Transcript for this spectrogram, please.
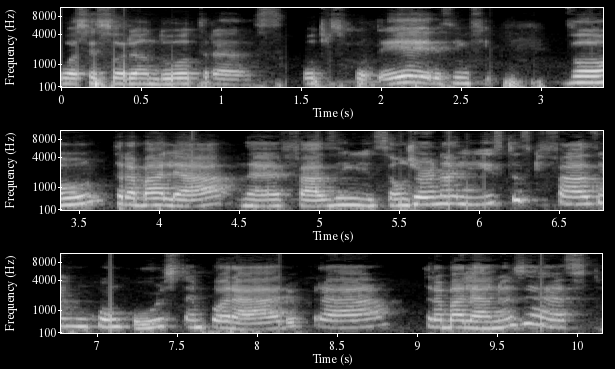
ou assessorando outras, outros poderes, enfim, vão trabalhar, né, fazem, são jornalistas que fazem um concurso temporário para trabalhar no exército.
